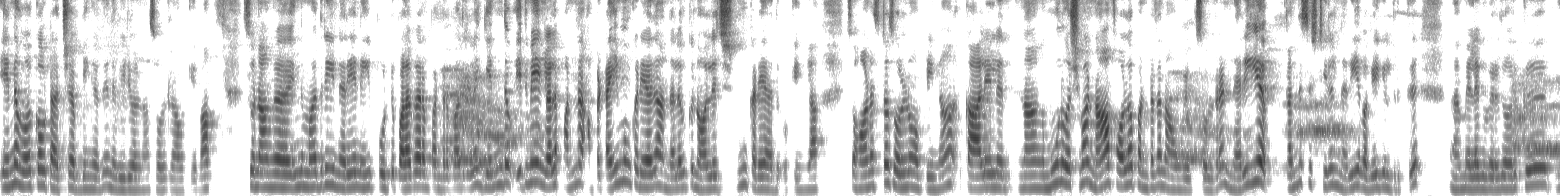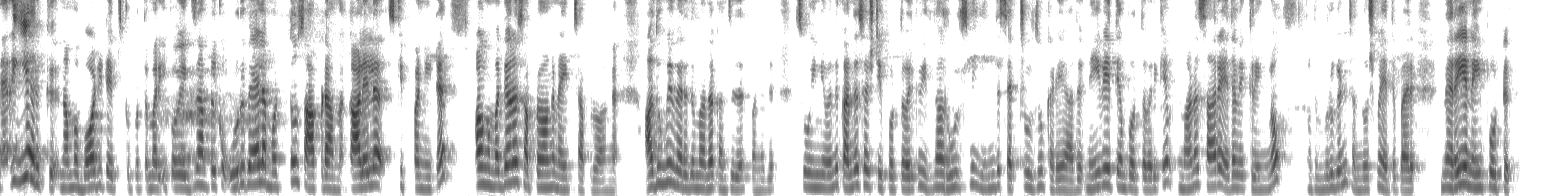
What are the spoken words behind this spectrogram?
என்ன ஒர்க் அவுட் ஆச்சு அப்படிங்கிறது இந்த வீடியோவில் நான் சொல்கிறேன் ஓகேவா ஸோ நாங்கள் இந்த மாதிரி நிறைய நெய் போட்டு பலகாரம் பண்ணுற மாதிரிலாம் எந்த எதுவுமே எங்களால் பண்ண அப்போ டைமும் கிடையாது அந்த அளவுக்கு நாலேஜும் கிடையாது ஓகேங்களா ஸோ ஹானஸ்ட்டாக சொல்லணும் அப்படின்னா காலையில் நாங்கள் மூணு வருஷமாக நான் ஃபாலோ பண்ணுறத நான் உங்களுக்கு சொல்கிறேன் நிறைய கந்த சஷ்டியில் நிறைய வகைகள் இருக்குது மிளகு விரதம் இருக்குது நிறைய இருக்குது நம்ம பாடி டைப்ஸ்க்கு பொறுத்த மாதிரி. இப்போ எக்ஸாம்பிளுக்கு ஒரு வேளை மட்டும் சாப்பிடாம காலையில் ஸ்கிப் பண்ணிவிட்டு அவங்க மத்தியானம் சாப்பிடுவாங்க நைட் சாப்பிடுவாங்க. அதுவுமே விரதமாக தான் கன்சிடர் பண்ணுது. ஸோ இங்கே வந்து கந்த சஷ்டி பொறுத்த வரைக்கும் இதுதான் ரூல்ஸ்னு எந்த செட் ரூல்ஸும் கிடையாது. நெய்வேத்தியம் பொறுத்த வரைக்கும் மனசார எதை வைக்கிறீங்களோ அது முருகன் சந்தோஷமாக ஏற்றுப்பாரு நிறைய நெய் போட்டு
